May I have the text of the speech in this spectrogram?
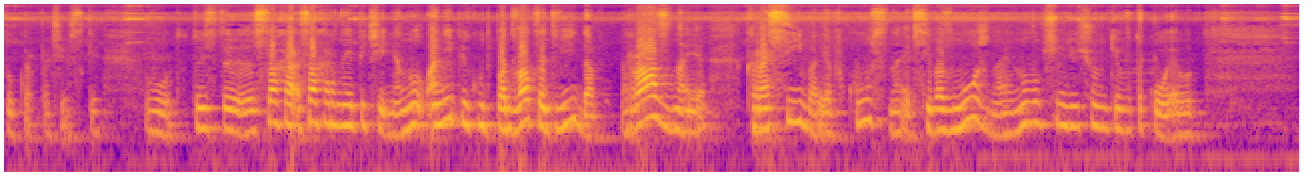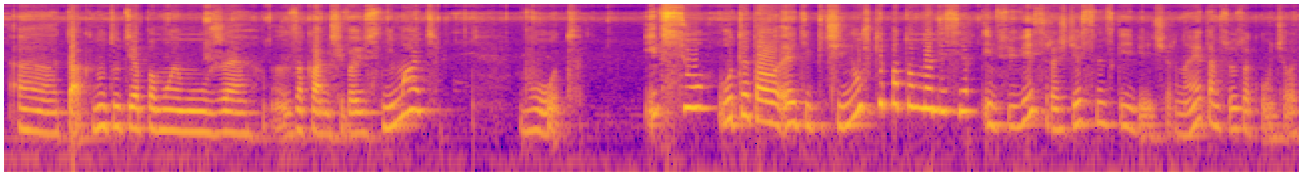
цукор по-чешски. Вот, то есть э, сахар, сахарные печенья. Ну, они пекут по 20 видов, разные красивое, вкусное, всевозможное. Ну, в общем, девчонки, вот такое вот. Э, так, ну тут я, по-моему, уже заканчиваю снимать. Вот. И все. Вот это эти печенюшки потом на десерт и весь рождественский вечер. На этом все закончилось.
